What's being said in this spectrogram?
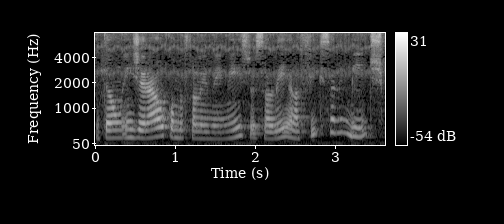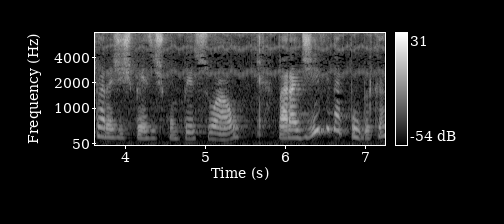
Então, em geral, como eu falei no início, essa lei ela fixa limites para as despesas com pessoal, para a dívida pública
